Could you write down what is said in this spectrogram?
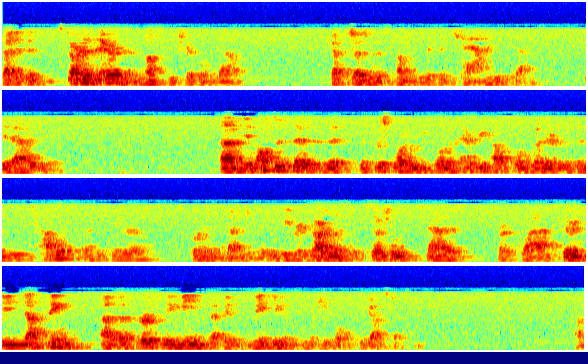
that if it started there, then it must be trickling down. God's judgment is coming, so they out of here. Get out of here. Um, it also says that the firstborn would be sold in every household, whether it was in the palace of the Pharaoh or in the dungeon. It would be regardless of social status or class. There would be nothing uh, of earthly means that could make you impenetrable to God's justice. Um,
